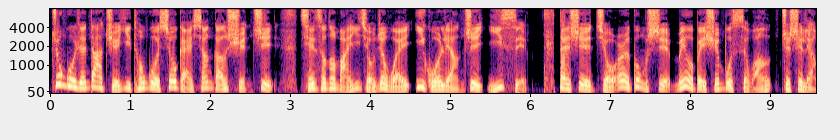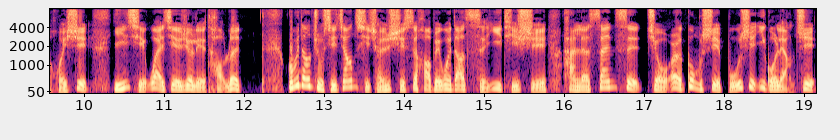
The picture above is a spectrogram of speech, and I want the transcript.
中国人大决议通过修改香港选制，前总统马英九认为“一国两制”已死，但是“九二共识”没有被宣布死亡，这是两回事，引起外界热烈讨论。国民党主席江启臣十四号被问到此议题时，喊了三次“九二共识”不是“一国两制”，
